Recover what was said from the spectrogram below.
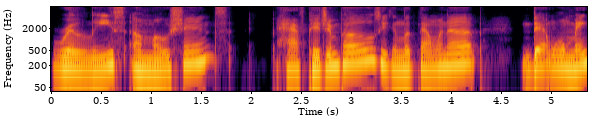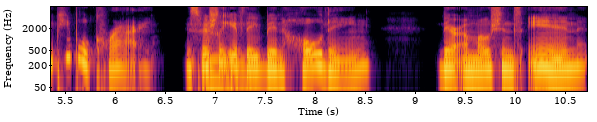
release emotions. Half pigeon pose, you can look that one up, that will make people cry, especially mm. if they've been holding their emotions in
